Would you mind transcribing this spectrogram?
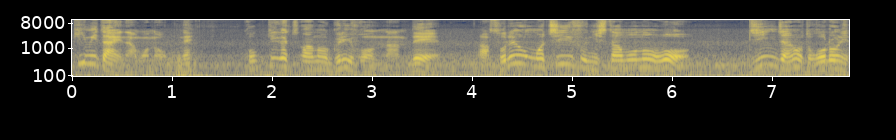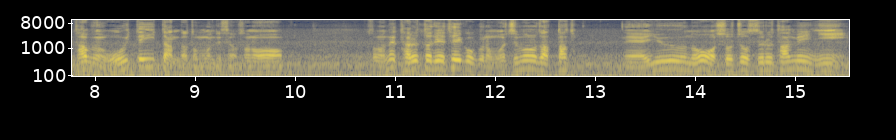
旗みたいなもの、ね。国旗があのグリフォンなんで、あ、それをモチーフにしたものを神社のところに多分置いていたんだと思うんですよ。その、そのね、タルタリア帝国の持ち物だったと、えいうのを象徴するために、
